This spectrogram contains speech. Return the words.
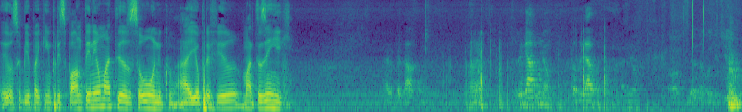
eu subi para aqui equipe principal, não tem nenhum Matheus, eu sou o único. Aí eu prefiro Matheus Henrique. Né? Obrigado, meu. Muito obrigado. Valeu.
